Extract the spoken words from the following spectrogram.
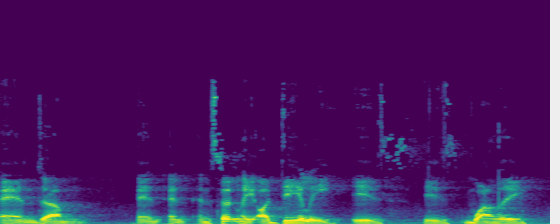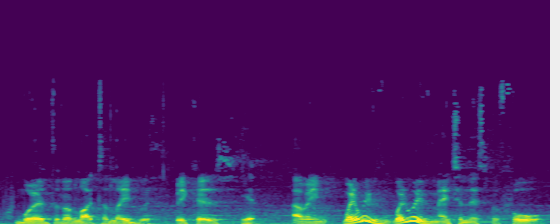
and um, and and and certainly ideally is is one of the words that I'd like to lead with because yeah. I mean when we've when we've mentioned this before.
